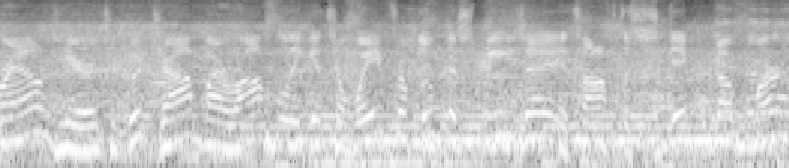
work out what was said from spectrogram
around here. It's a good job by Raffl. He gets away from Lucas Sbisa. It's off the stick of Mark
